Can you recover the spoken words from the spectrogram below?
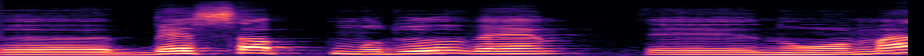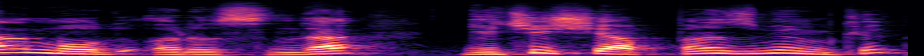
E, Backup modu ve e, normal mod arasında geçiş yapmanız mümkün.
